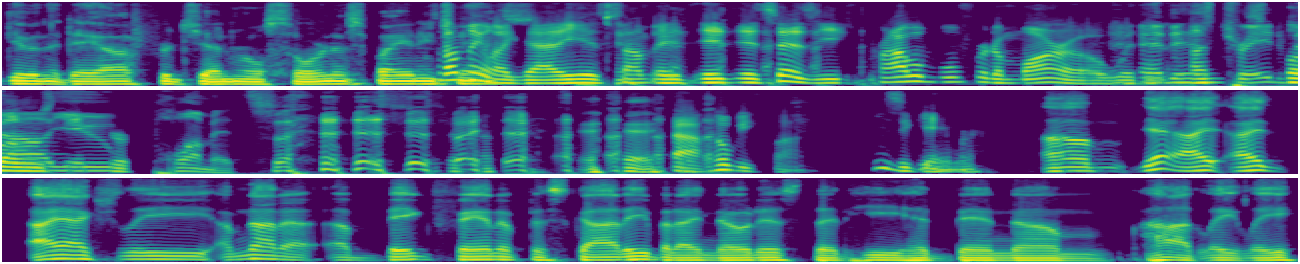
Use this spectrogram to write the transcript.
given the day off for general soreness by any Something chance? like that. He is some. It, it, it says he's probable for tomorrow with and an his trade value injury. plummets. it's just right there. Ah, he'll be fine. He's a gamer. Um, yeah, I, I, I actually, I'm not a, a big fan of Piscotty, but I noticed that he had been um, hot lately.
